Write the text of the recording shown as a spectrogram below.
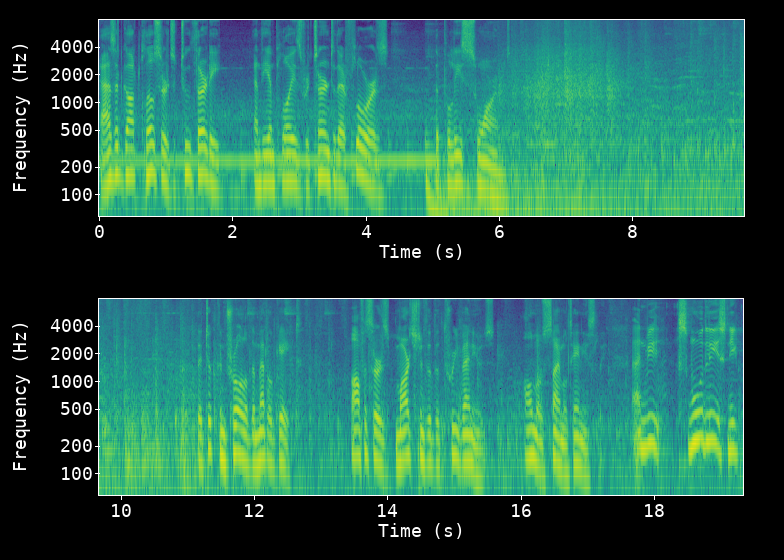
As it got closer to 2:30 and the employees returned to their floors, the police swarmed. They took control of the metal gate. Officers marched into the three venues almost simultaneously. And we smoothly sneaked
